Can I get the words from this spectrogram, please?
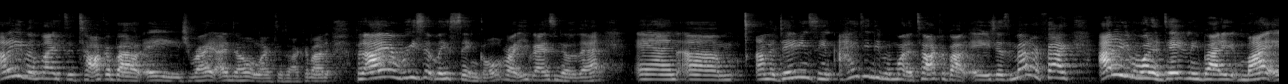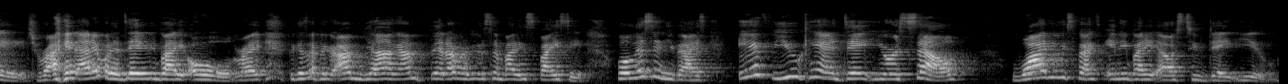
I don't even like to talk about age, right? I don't like to talk about it. But I am recently single, right? You guys know that. And um, on the dating scene, I didn't even want to talk about age. As a matter of fact, I didn't even want to date anybody my age, right? I didn't want to date anybody old, right? Because I figure I'm young, I'm fit, I want to be with somebody spicy. Well, listen, you guys, if you can't date yourself, why do you expect anybody else to date you?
